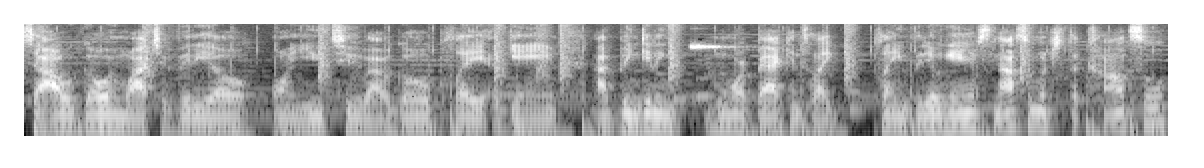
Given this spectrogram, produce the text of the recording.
So I would go and watch a video on YouTube. I would go play a game. I've been getting more back into like playing video games, not so much the console,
